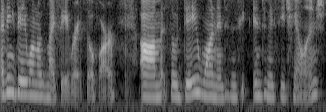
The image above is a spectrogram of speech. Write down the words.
I think day one was my favorite so far. Um, so day one intimacy intimacy challenge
